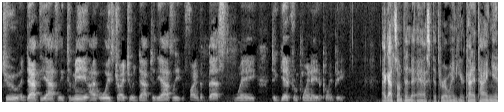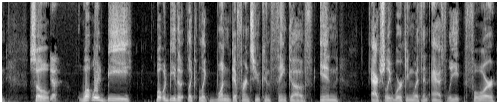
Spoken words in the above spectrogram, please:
to adapt the athlete to me. I always try to adapt to the athlete and find the best way to get from point A to point B. I got something to ask to throw in here, kind of tying in. So, yeah. what would be what would be the like like one difference you can think of in actually working with an athlete for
